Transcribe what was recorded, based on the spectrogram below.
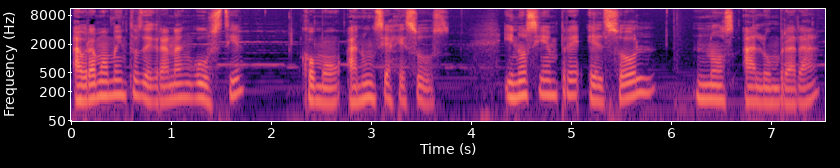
habrá momentos de gran angustia, como anuncia Jesús, y no siempre el sol nos alumbrará,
